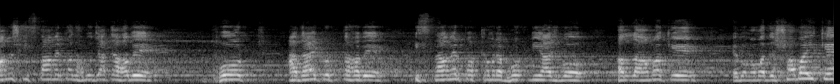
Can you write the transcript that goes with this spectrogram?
মানুষকে ইসলামের কথা বোঝাতে হবে, ভোট আদায় করতে হবে, ইসলামের পক্ষে আমরা ভোট নিয়ে আসব। আল্লাহ আমাকে এবং আমাদের সবাইকে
